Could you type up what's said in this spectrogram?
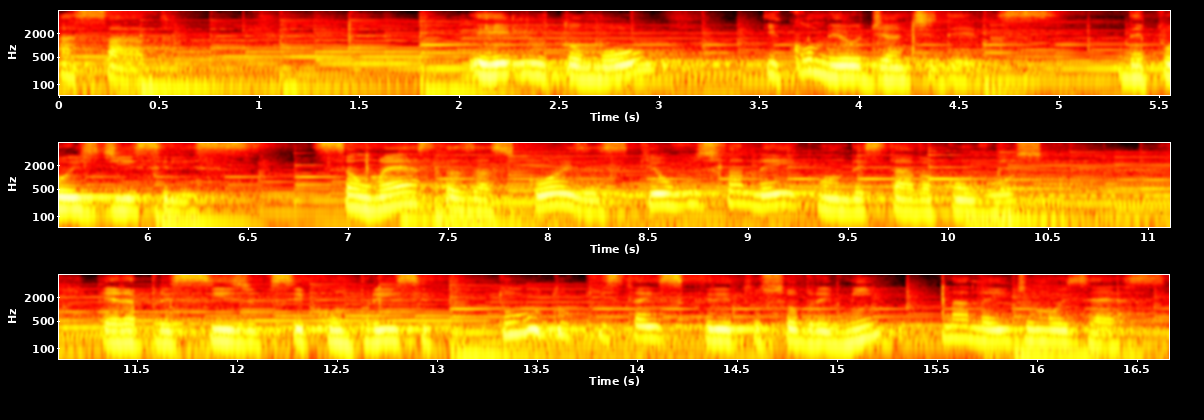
assado. Ele o tomou e comeu diante deles. Depois disse-lhes: São estas as coisas que eu vos falei quando estava convosco. Era preciso que se cumprisse tudo o que está escrito sobre mim na lei de Moisés,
